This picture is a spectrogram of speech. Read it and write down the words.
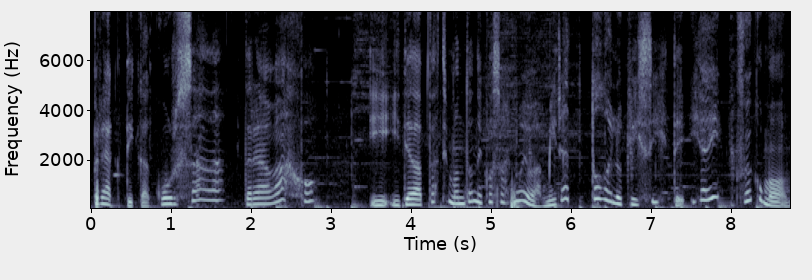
práctica, cursada, trabajo y, te adaptaste un montón de cosas nuevas. Mirá todo lo que hiciste. Y ahí fue como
